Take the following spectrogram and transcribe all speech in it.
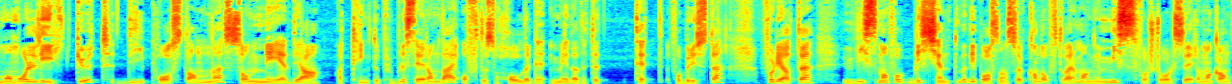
man må lirke ut de påstandene som media har tenkt å publisere om deg. Ofte så holder media dette tett for brystet. Fordi at eh, Hvis man får bli kjent med de påstandene, så kan det ofte være mange misforståelser. og Man kan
